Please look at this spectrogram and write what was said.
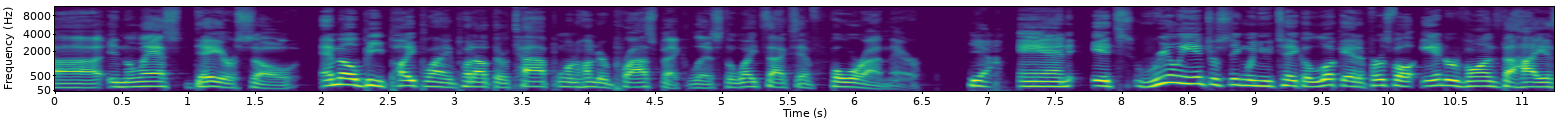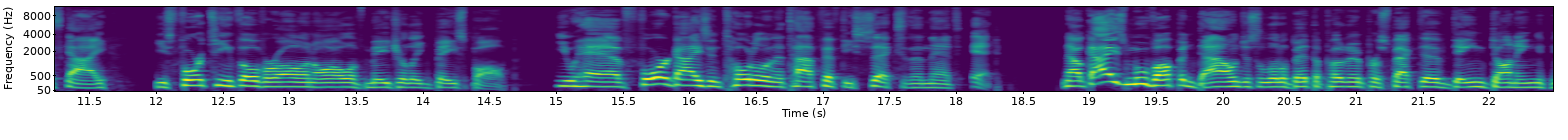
uh, in the last day or so. MLB Pipeline put out their top 100 prospect list. The White Sox have four on there. Yeah. And it's really interesting when you take a look at it. First of all, Andrew Vaughn's the highest guy. He's 14th overall in all of Major League Baseball. You have four guys in total in the top 56, and then that's it. Now, guys move up and down just a little bit to put it in perspective. Dane Dunning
